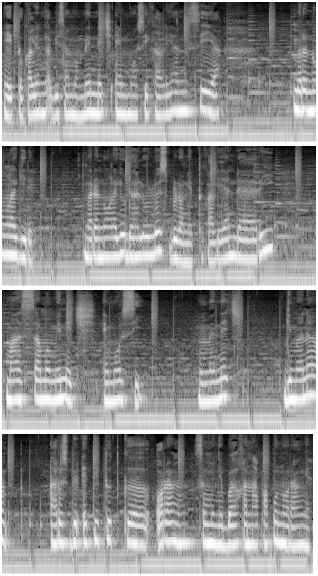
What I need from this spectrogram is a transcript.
yaitu kalian nggak bisa memanage emosi kalian sih ya. Merenung lagi deh. Merenung lagi udah lulus belum itu kalian dari masa memanage emosi? Memanage gimana harus beretitude ke orang semenyebalkan apa pun orangnya.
